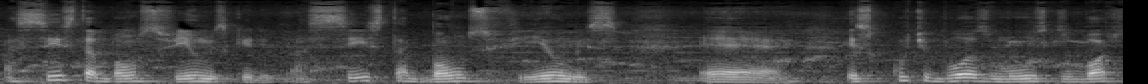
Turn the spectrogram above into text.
Assista bons filmes, querido. Assista bons filmes. É, escute boas músicas, bote,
